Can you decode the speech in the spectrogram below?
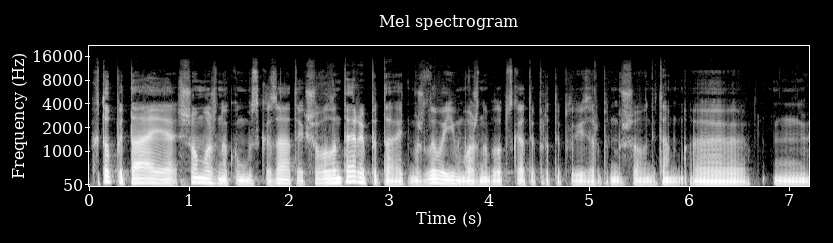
Хто питає, що можна кому сказати? Якщо волонтери питають, можливо, їм можна було б сказати про тепловізор, тому що вони там е, е,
